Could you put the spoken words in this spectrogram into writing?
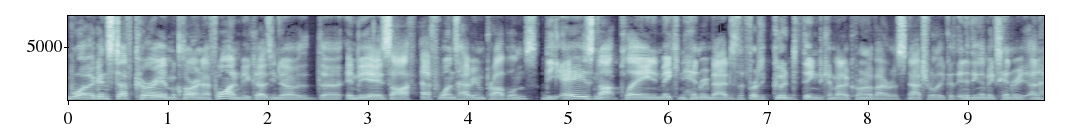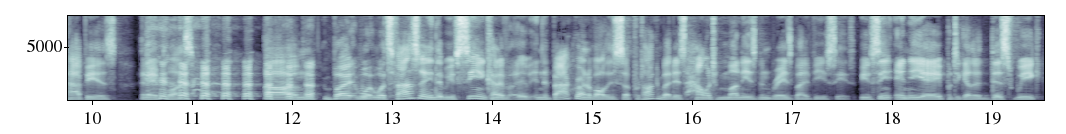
Well, against Steph Curry and McLaren F1 because, you know, the NBA is off, F1's having problems. The A is not playing and making Henry mad is the first good thing to come out of coronavirus, naturally, because anything that makes Henry unhappy is an A plus. um, but what, what's fascinating that we've seen kind of in the background of all these stuff we're talking about is how much money has been raised by VCs. We've seen NEA put together this week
